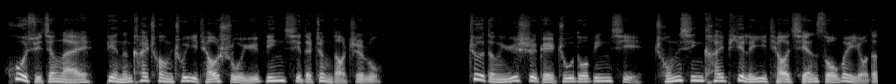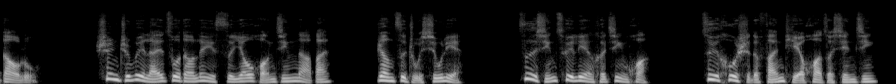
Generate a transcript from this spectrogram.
或许将来便能开创出一条属于兵器的正道之路。这等于是给诸多兵器重新开辟了一条前所未有的道路，甚至未来做到类似妖皇金那般，让自主修炼、自行淬炼和进化，最后使得凡铁化作仙金。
